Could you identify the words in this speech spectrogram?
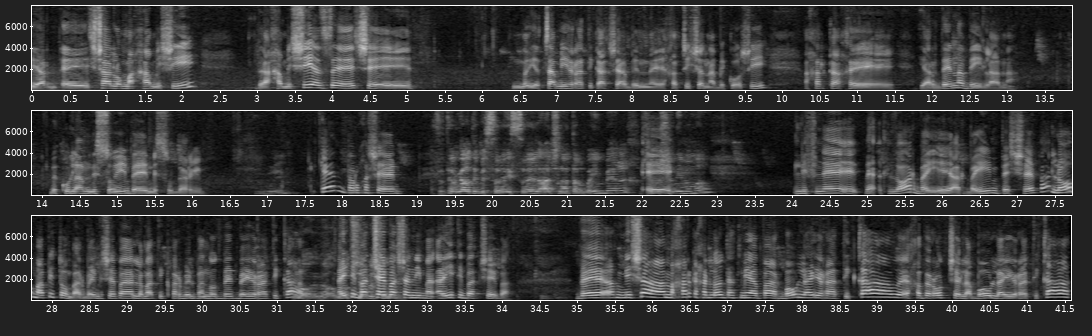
יר, אה, שלום החמישי, והחמישי הזה שיצא מעיר העתיקה כשהיה בן אה, חצי שנה בקושי, אחר כך ירדנה ואילנה, וכולם נשואים ומסודרים. אומרים. כן, ברוך השם. אז אתם גרתם בשרי ישראל עד שנת 40 בערך? שבע אה, שנים אמר? לפני, לא 40, 47, לא, מה פתאום, ב-47 למדתי כבר בלבנות ב' בעיר העתיקה. לא, אמרת הייתי שבע בת שבע שנים. הייתי בת שבע. ומשם, אחר כך אני לא יודעת מי עבר, בואו לעיר העתיקה, חברות שלה, בואו לעיר העתיקה, אה,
